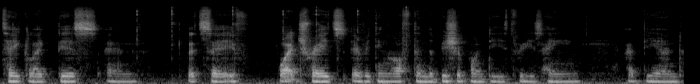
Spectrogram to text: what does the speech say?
take like this and let's say if white trades everything off, then the bishop on d3 is hanging at the end.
